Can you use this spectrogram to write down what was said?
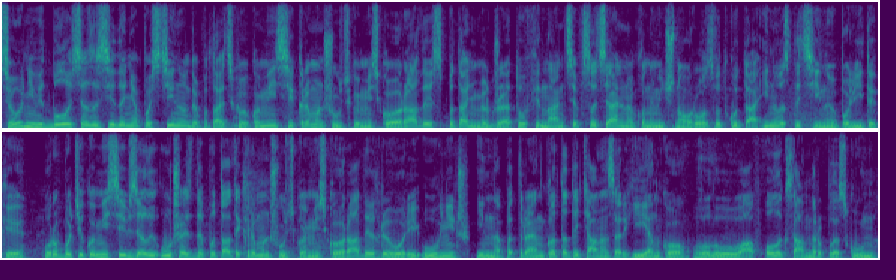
Сьогодні відбулося засідання постійної депутатської комісії Кременчуцької міської ради з питань бюджету, фінансів, соціально-економічного розвитку та інвестиційної політики. У роботі комісії взяли участь депутати Кременчуцької міської ради Григорій Угніч, Інна Петренко та Тетяна Сергієнко. Головував Олександр Плескун.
